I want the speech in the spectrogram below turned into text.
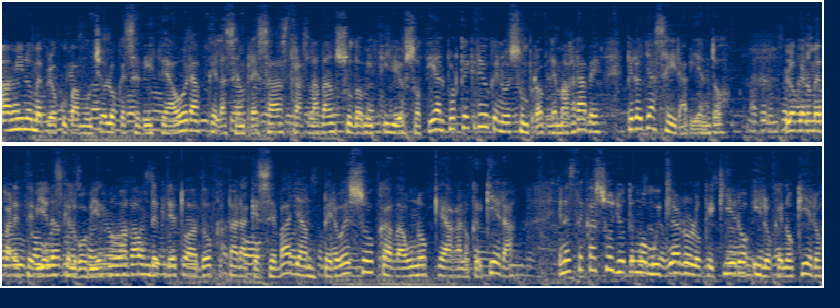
A mí no me preocupa mucho lo que se dice ahora, que las empresas trasladan su domicilio social, porque creo que no es un problema grave, pero ya se irá viendo. Lo que no me parece bien es que el gobierno haga un decreto ad hoc para que se vayan, pero eso cada uno que haga lo que quiera. En este caso yo tengo muy claro lo que quiero y lo que no quiero,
